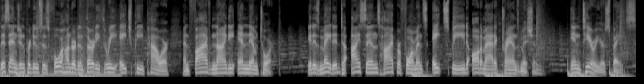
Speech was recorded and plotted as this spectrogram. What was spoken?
This engine produces 433 HP power and 590 Nm torque. It is mated to Aisin's high-performance 8-speed automatic transmission. Interior space.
